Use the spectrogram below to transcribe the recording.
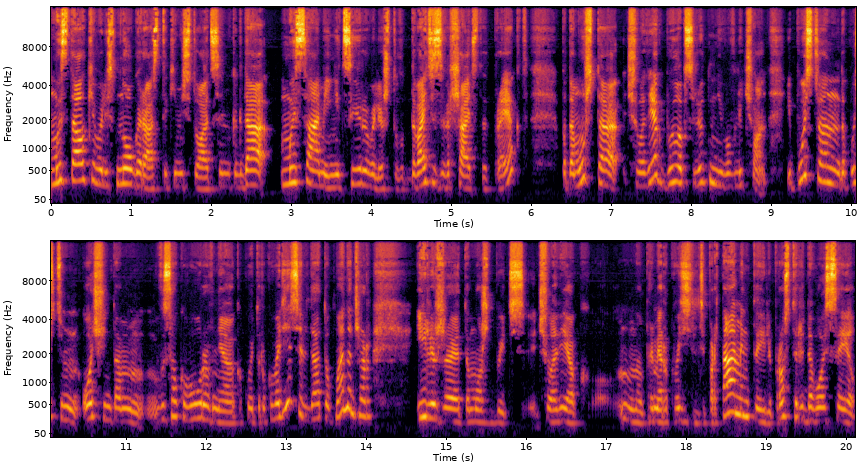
мы сталкивались много раз с такими ситуациями, когда мы сами инициировали, что вот давайте завершать этот проект, потому что человек был абсолютно не вовлечен. И пусть он, допустим, очень там высокого уровня какой-то руководитель, да, топ-менеджер, или же это может быть человек, ну, например, руководитель департамента или просто рядовой сейл.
